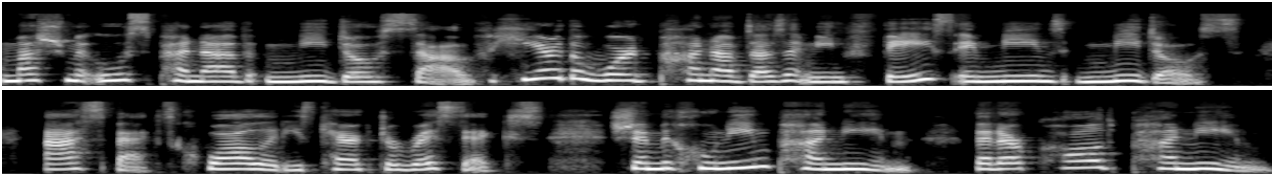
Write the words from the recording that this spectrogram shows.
mashmeus panav midosav. Here the word panav doesn't mean face, it means midos aspects, qualities, characteristics, shemichunim panim, that are called panim.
